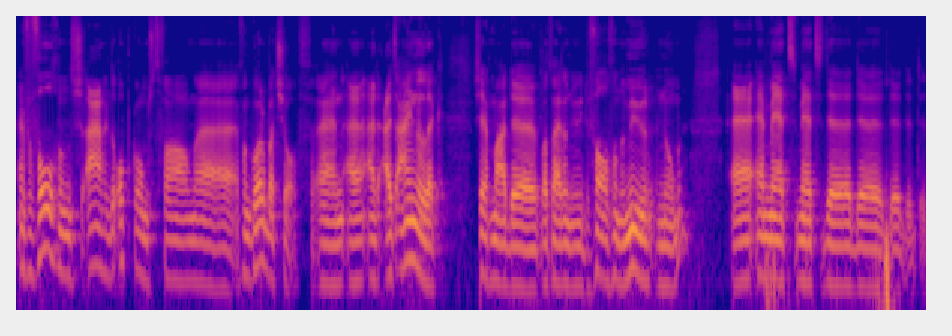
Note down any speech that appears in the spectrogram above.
en vervolgens eigenlijk de opkomst van, eh van Gorbachev... en uiteindelijk zeg maar de, wat wij dan nu de val van de muur noemen... Eh, en met, met de, de, de, de, de-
